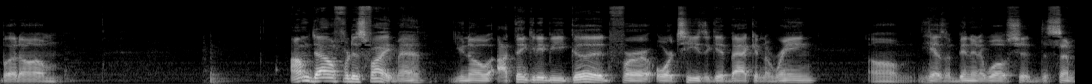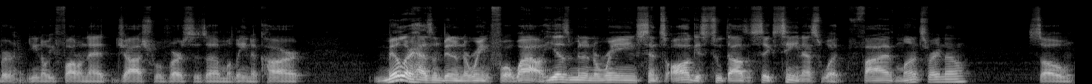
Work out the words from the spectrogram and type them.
But um I'm down for this fight, man. You know, I think it'd be good for Ortiz to get back in the ring. Um, he hasn't been in it. Well, shit, December. You know, he fought on that Joshua versus uh, Molina card. Miller hasn't been in the ring for a while. He hasn't been in the ring since August 2016. That's what five months right now. So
